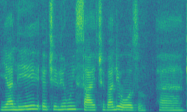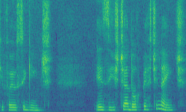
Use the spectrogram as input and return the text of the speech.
E ali eu tive um insight valioso, uh, que foi o seguinte: existe a dor pertinente,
